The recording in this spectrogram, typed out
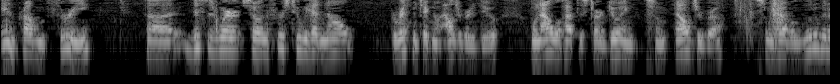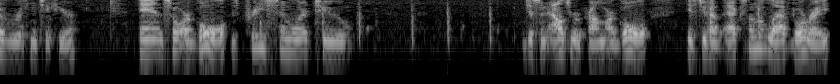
And problem three, uh, this is where, so in the first two we had no arithmetic, no algebra to do. Well, now we'll have to start doing some algebra. So we have a little bit of arithmetic here. And so our goal is pretty similar to just an algebra problem. Our goal is to have x on the left or right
